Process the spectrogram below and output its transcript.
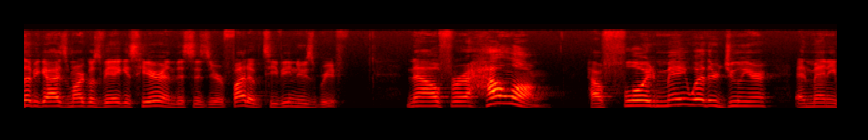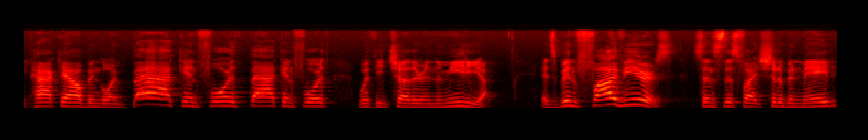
up, you guys? Marcos Villegas here, and this is your Fight Hub TV news brief. Now, for how long have Floyd Mayweather Jr. and Manny Pacquiao been going back and forth, back and forth with each other in the media? It's been five years since this fight should have been made,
